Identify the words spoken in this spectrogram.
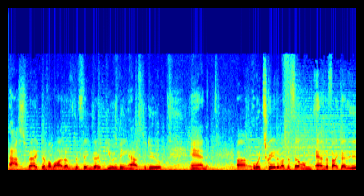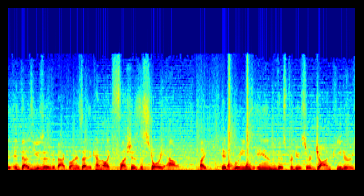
aspect of a lot of the things that he was being asked to do. And uh, what's great about the film and the fact that it, it does use it as a backbone is that it kind of like flushes the story out. Like it brings in this producer, Jon Peters,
